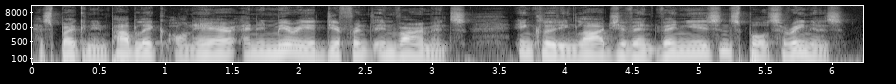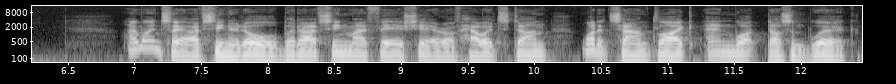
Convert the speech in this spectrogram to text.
have spoken in public, on air, and in myriad different environments, including large event venues and sports arenas. I won't say I've seen it all, but I've seen my fair share of how it's done, what it sounds like, and what doesn't work.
